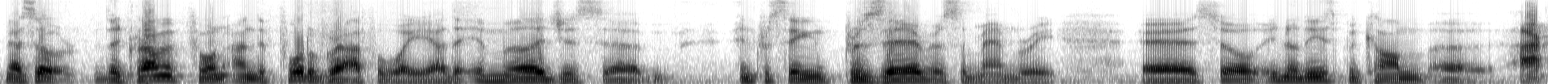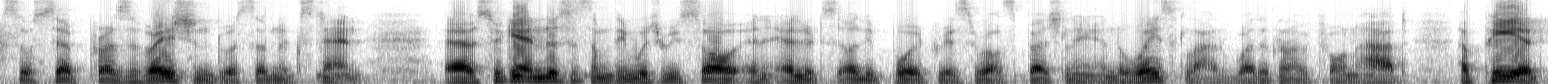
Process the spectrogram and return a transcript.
Now, so the gramophone and the photograph away, yeah, the emerges uh, interesting preservers of memory. Uh, so, you know, these become uh, acts of self-preservation to a certain extent. Uh, so again, this is something which we saw in Eliot's early poetry as well, especially in The Wasteland, where the gramophone had appeared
